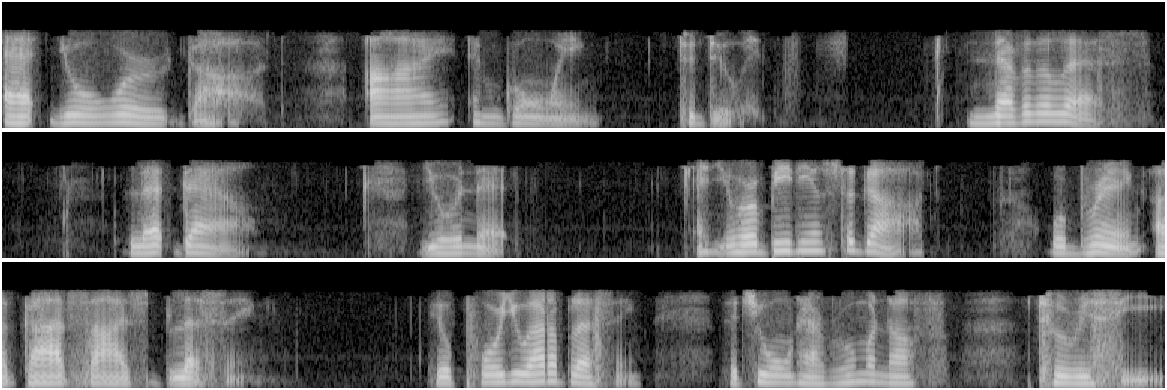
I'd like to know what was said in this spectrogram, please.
At your word, God, I am going to do it. Nevertheless, let down your net. And your obedience to God will bring a God-sized blessing He'll pour you out a blessing that you won't have room enough to receive.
